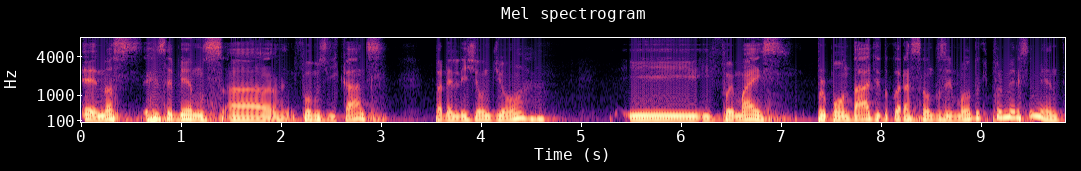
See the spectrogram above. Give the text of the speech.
É, nós recebemos, a, fomos indicados para a Legião de Honra e, e, foi mais por bondade do coração dos irmãos do que por merecimento.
